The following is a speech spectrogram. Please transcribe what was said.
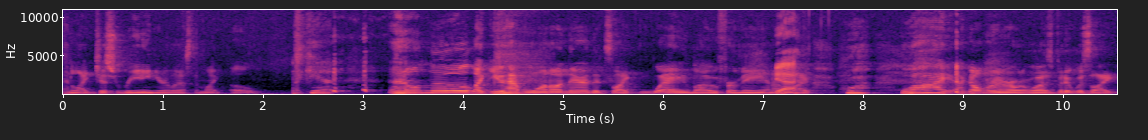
and like just reading your list, I'm like, oh, I can't. I don't know. Like you have one on there that's like way low for me, and Yeah. I'm like, "Wh- why? I don't remember what it was, but it was like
